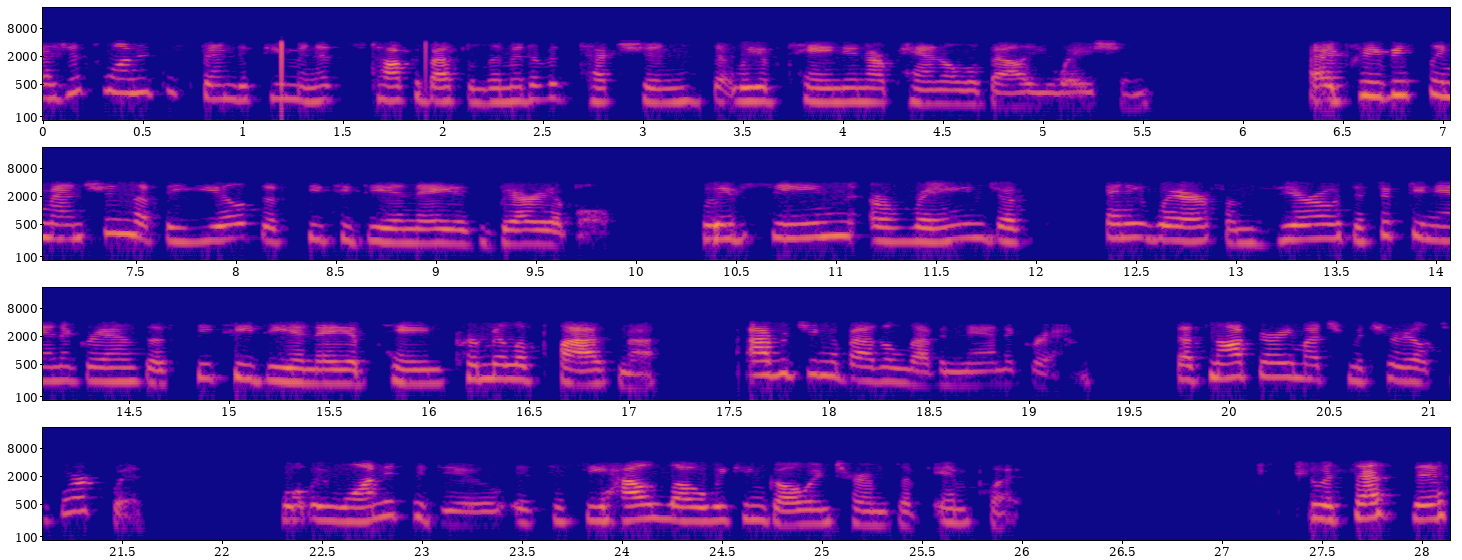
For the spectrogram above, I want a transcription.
I just wanted to spend a few minutes to talk about the limit of detection that we obtained in our panel evaluation. I previously mentioned that the yield of ctDNA is variable. We've seen a range of anywhere from 0 to 50 nanograms of ctDNA obtained per mil of plasma, averaging about 11 nanograms. That's not very much material to work with. What we wanted to do is to see how low we can go in terms of input. To assess this,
